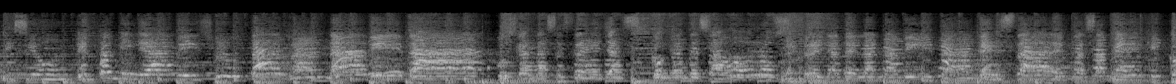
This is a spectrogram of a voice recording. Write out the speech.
Tradición en familia disfrutar la Navidad. Buscan las estrellas grandes ahorros. La estrella de la Navidad está en Plaza México,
